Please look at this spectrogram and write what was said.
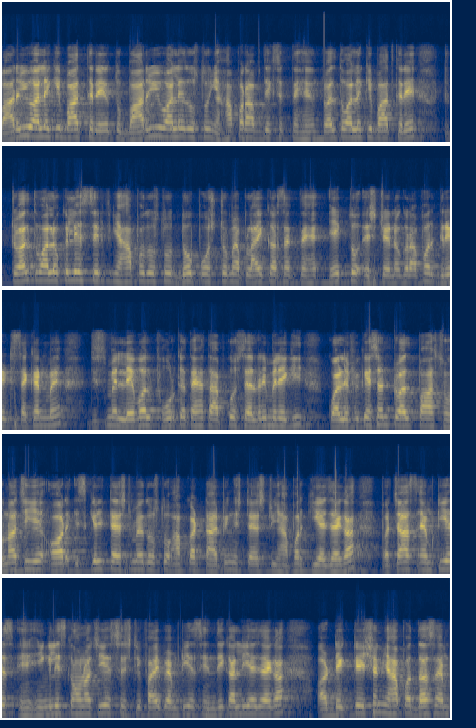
बारहवीं वाले की बात करें तो बारहवीं वाले दोस्तों यहाँ पर आप देख सकते हैं ट्वेल्थ वाले की बात करें तो ट्वेल्थ वालों के लिए सिर्फ़ यहाँ पर दोस्तों दो पोस्टों में अप्लाई कर सकते हैं। एक तो स्टेनोग्राफर ग्रेड सेकंड में, जिसमें लेवल फोर के तहत आपको सैलरी मिलेगी क्वालिफिकेशन ट्वेल्थ पास होना चाहिए और स्किल टेस्ट में दोस्तों आपका टाइपिंग टेस्ट यहाँ पर किया जाएगा। पचास एम इंग्लिश का होना चाहिए सिक्सटी फाइव हिंदी का लिया जाएगा और डिक्टेशन यहाँ पर दस एम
